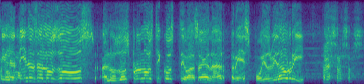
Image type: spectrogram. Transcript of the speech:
Si le atinas a los dos, a los dos pronósticos, te vas a ganar tres pollos Vidaurri. Tres, tres, tres.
